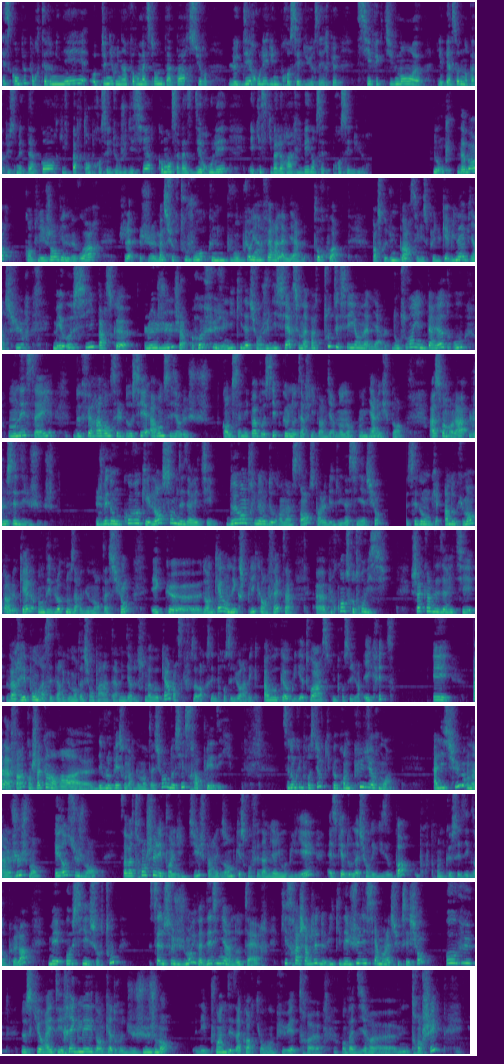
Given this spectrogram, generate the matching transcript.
Est-ce qu'on peut pour terminer obtenir une information de ta part sur le déroulé d'une procédure? C'est-à-dire que si effectivement euh, les personnes n'ont pas pu se mettre d'accord, qu'ils partent en procédure judiciaire, comment ça va se dérouler et qu'est-ce qui va leur arriver dans cette procédure? Donc d'abord, quand les gens viennent me voir, je, m'assure toujours que nous ne pouvons plus rien faire à l'amiable. Pourquoi? Parce que d'une part, c'est l'esprit du cabinet, bien sûr, mais aussi parce que le juge refuse une liquidation judiciaire si on n'a pas tout essayé en amiable. Donc souvent, il y a une période où on essaye de faire avancer le dossier avant de saisir le juge. Quand ça n'est pas possible, que le notaire finit par me dire non, non, on n'y arrive pas, à ce moment-là, je saisis le juge. Je vais donc convoquer l'ensemble des héritiers devant le tribunal de grande instance par le biais d'une assignation c'est donc un document par lequel on développe nos argumentations et dans lequel on explique en fait euh, pourquoi on se retrouve ici. Chacun des héritiers va répondre à cette argumentation par l'intermédiaire de son avocat, parce qu'il faut savoir que c'est une procédure avec avocat obligatoire et c'est une procédure écrite. Et à la fin, quand chacun aura euh, développé son argumentation, le dossier sera plaidé. C'est donc une procédure qui peut prendre plusieurs mois. À l'issue, on a un jugement, et dans ce jugement, ça va trancher les points de litige, par exemple, qu'est-ce qu'on fait d'un bien immobilier, est-ce qu'il y a donation déguisée ou pas, pour prendre que ces exemples-là, mais aussi et surtout, ce jugement, il va désigner un notaire qui sera chargé de liquider judiciairement la succession au vu de ce qui aura été réglé dans le cadre du jugement, les points de désaccord qui auront pu être, euh, on va dire, euh, tranchés,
